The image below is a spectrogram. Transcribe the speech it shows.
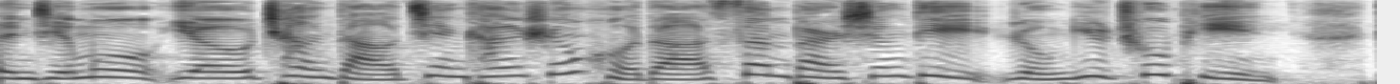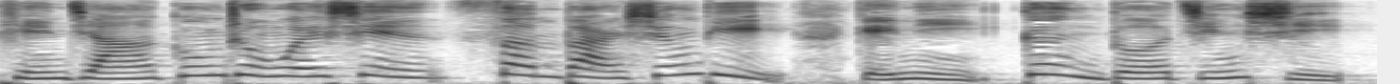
本节目由倡导健康生活的蒜瓣兄弟荣誉出品。添加公众微信“蒜瓣兄弟”，给你更多惊喜。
